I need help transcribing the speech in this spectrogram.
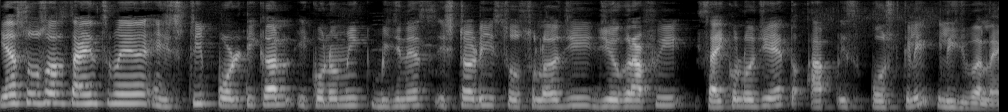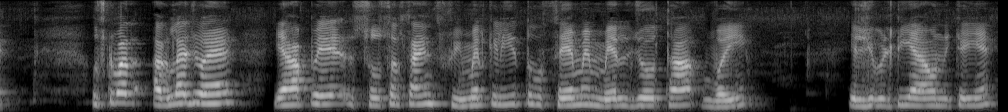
या सोशल साइंस में history political economic business study sociology geography psychology है तो आप इस पोस्ट के लिए एलिजिबल हैं। उसके बाद अगला जो है, यहाँ पे सोशल साइंस फीमेल के लिए तो सेम है मेल जो था, वही एलिजिबिलिटी यहाँ होनी चाहिए।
